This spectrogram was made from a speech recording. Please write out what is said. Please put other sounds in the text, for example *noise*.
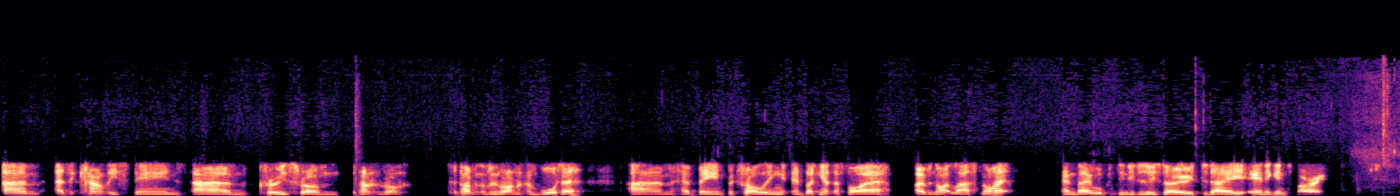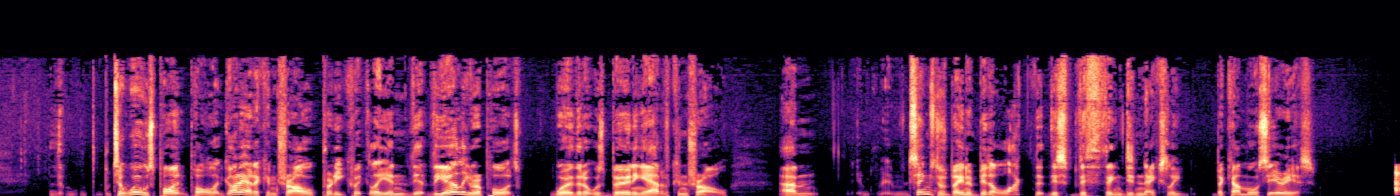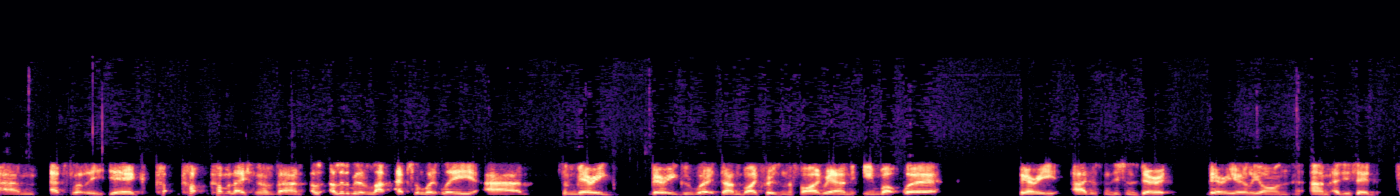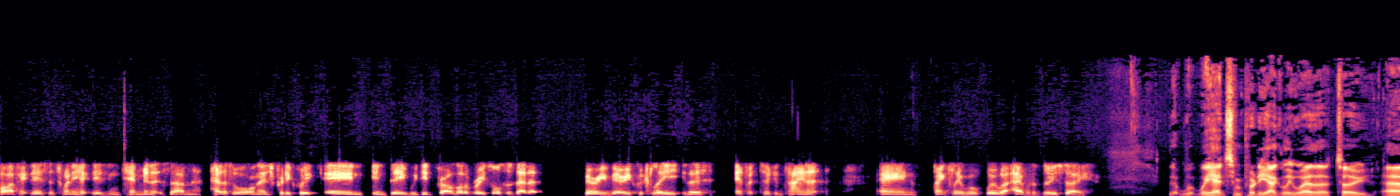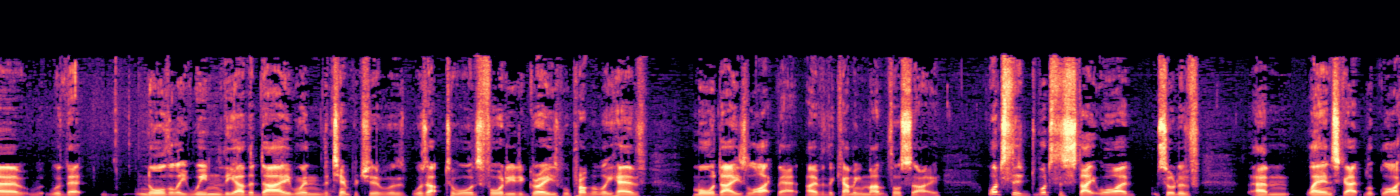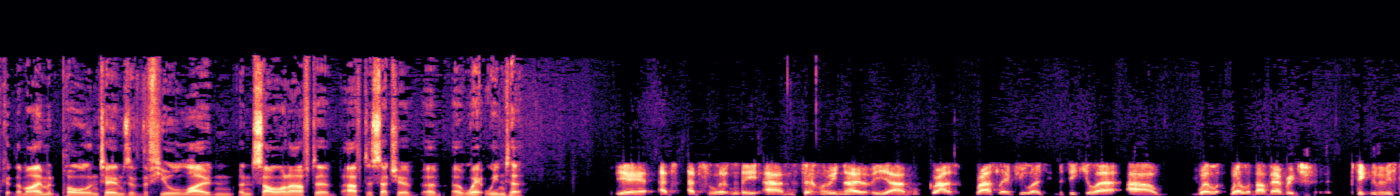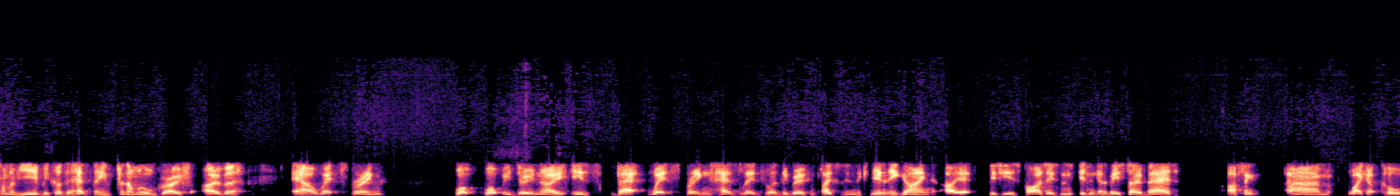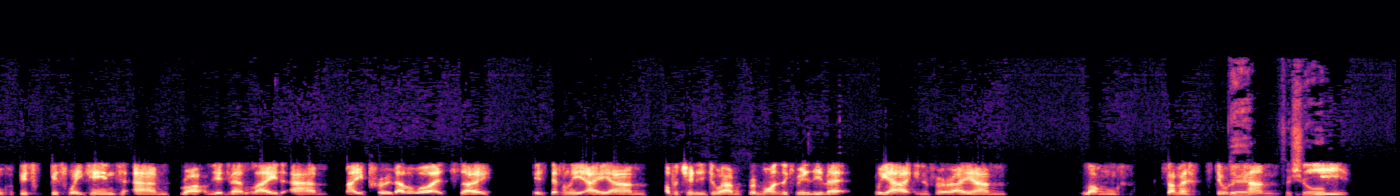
Um, as it currently stands, um, crews from Department of, Department of Environment and Water um, have been patrolling and blacking out the fire overnight last night, and they will continue to do so today and again tomorrow to Will's point, Paul, it got out of control pretty quickly, and the, the early reports were that it was burning out of control. Um, it seems to have been a bit of luck that this this thing didn't actually become more serious. Um, absolutely, yeah. Co- combination of um, a, a, little bit of luck, absolutely. Um, some very very good work done by crews on the fireground in what were very arduous conditions, very very early on. Um, as you said, five hectares to 20 hectares in 10 minutes um, had us all on edge pretty quick. And indeed, we did throw a lot of resources at it very, very quickly in an effort to contain it. And thankfully, we were able to do so. We had some pretty ugly weather too, uh, with that northerly wind the other day when the temperature was, was up towards 40 degrees. We'll probably have more days like that over the coming month or so. What's the what's the statewide sort of um, landscape look like at the moment, Paul, in terms of the fuel load and, and so on after after such a, a, a wet winter? Yeah, ab- absolutely. Um, certainly, we know that the um, grass, grassland fuel loads in particular are well well above average, particularly for this time of year, because there has been phenomenal growth over our wet spring. What what we do know is that wet spring has led to a degree of complacency in the community, going, "Oh yeah, this year's fire season isn't going to be so bad." I think um, wake up call this this weekend, um, right on the edge of Adelaide, um, may prove otherwise. So it's definitely a um, opportunity to um, remind the community that we are in for a um, long summer still to yeah, come. For sure. The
